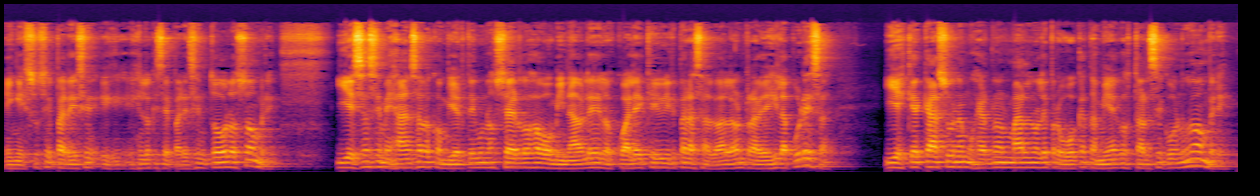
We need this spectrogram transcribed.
en eso se parece, es en lo que se parecen todos los hombres. Y esa semejanza los convierte en unos cerdos abominables de los cuales hay que vivir para salvar la honradez y la pureza. ¿Y es que acaso una mujer normal no le provoca también acostarse con un hombre?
